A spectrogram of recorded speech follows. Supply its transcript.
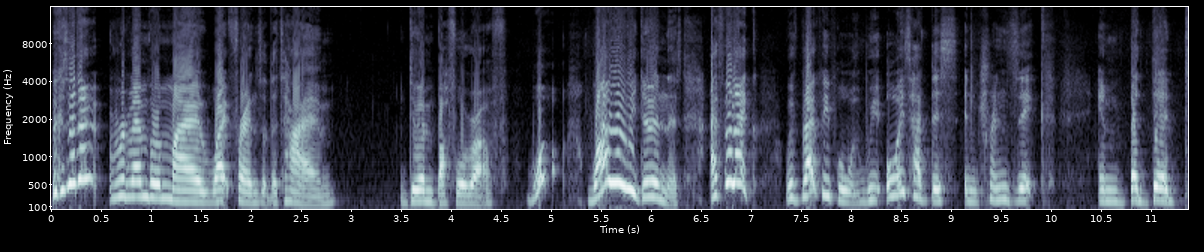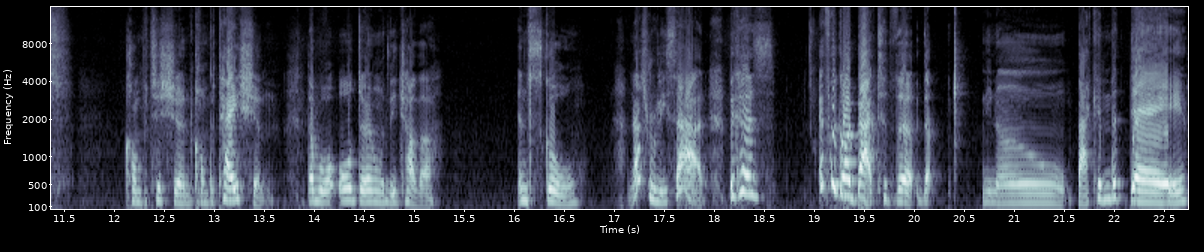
Because i don't remember my white friends at the time doing buff or rough what? Why were we doing this? I feel like with black people, we always had this intrinsic, embedded competition, competition that we are all doing with each other in school. And that's really sad because if we go back to the, the you know, back in the day,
